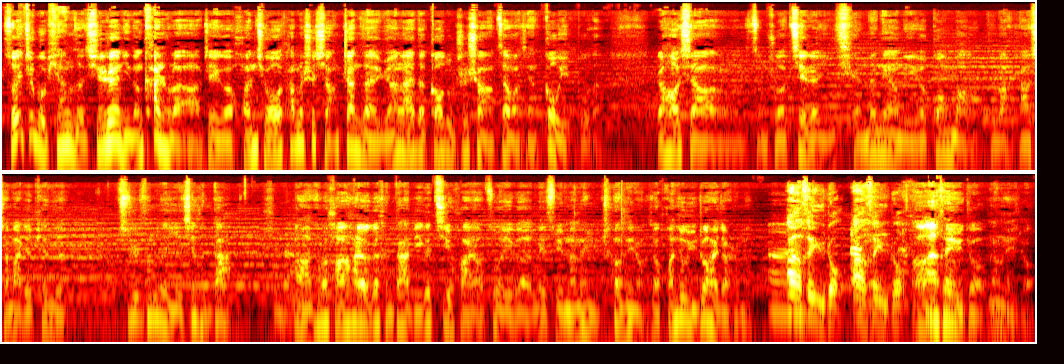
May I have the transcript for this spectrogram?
所以这部片子其实你能看出来啊，这个环球他们是想站在原来的高度之上再往前够一步的，然后想怎么说，借着以前的那样的一个光芒，对吧？然后想把这个片子，其实他们的野心很大是的，啊，他们好像还有一个很大的一个计划，要做一个类似于漫威宇宙那种叫环球宇宙还是叫什么？嗯，暗黑宇宙，暗暗黑宇宙，啊，暗黑宇宙，嗯暗黑宇宙。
